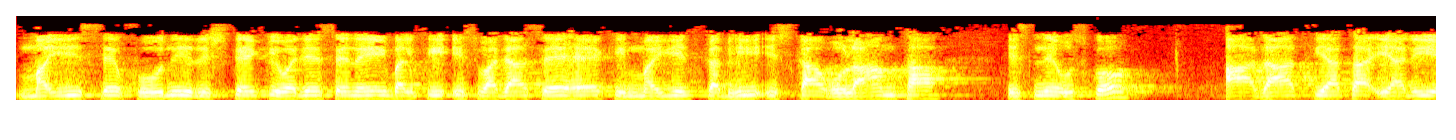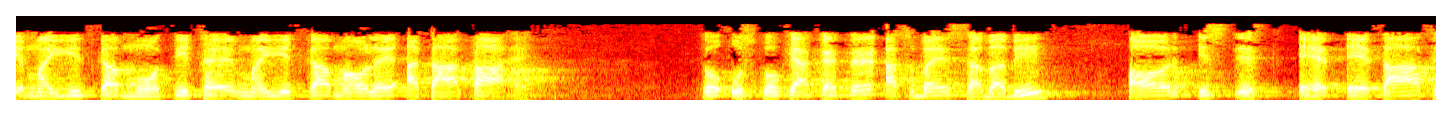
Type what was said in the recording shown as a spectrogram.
میت سے خونی رشتے کی وجہ سے نہیں، بلکہ اس وجہ سے ہے کہ میت کبھی اس کا غلام تھا، اس نے اس کو آزاد کیا تھا۔ یعنی یہ میت کا موتق ہے، میت کا مول عطاقہ ہے۔ تو اس کو کیا کہتے ہیں؟ اسب سببی اور اس احتاط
